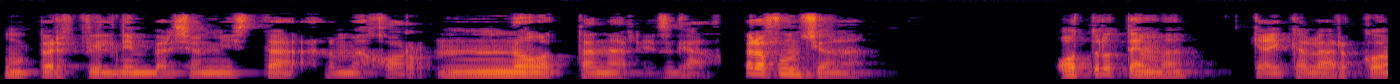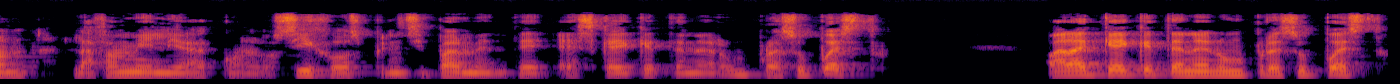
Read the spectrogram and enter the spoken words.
un perfil de inversionista a lo mejor no tan arriesgado, pero funciona. Otro tema que hay que hablar con la familia, con los hijos principalmente, es que hay que tener un presupuesto. ¿Para qué hay que tener un presupuesto?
